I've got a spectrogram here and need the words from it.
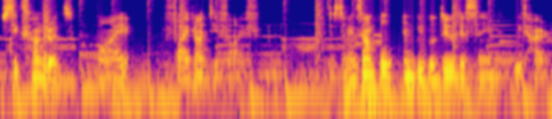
600 by 595. Just an example, and we will do the same with her.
